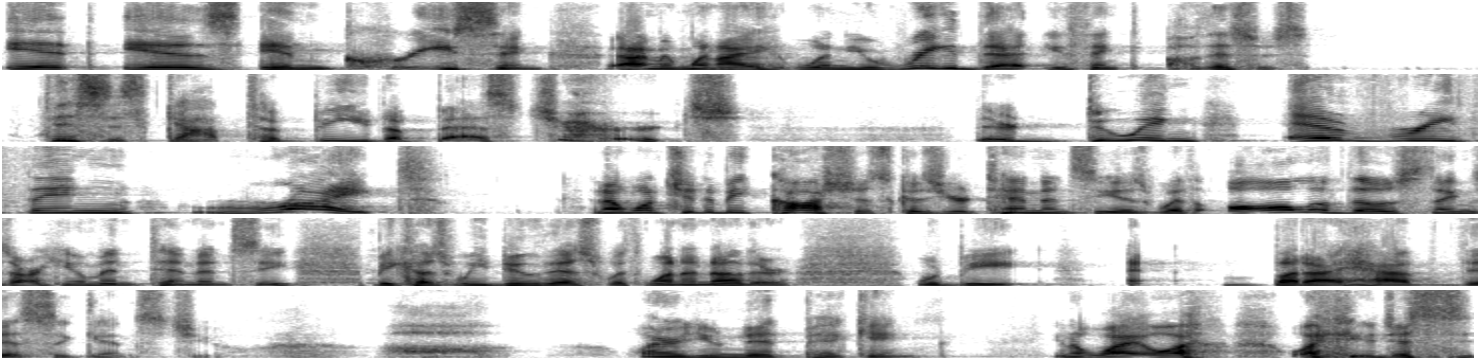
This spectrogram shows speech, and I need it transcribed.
it is increasing. I mean, when, I, when you read that, you think, oh, this is this has got to be the best church. They're doing everything right. And I want you to be cautious because your tendency is with all of those things, our human tendency, because we do this with one another, would be, eh, but I have this against you. Oh, why are you nitpicking? You know, why, why, why you just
